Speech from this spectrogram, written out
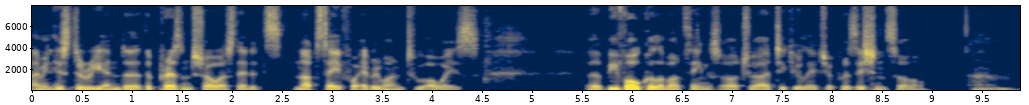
I mean history and the, the present show us that it's not safe for everyone to always uh, be vocal about things or to articulate your position. So, um,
